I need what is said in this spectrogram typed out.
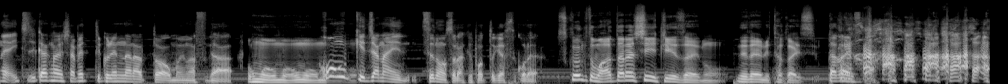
ね、1時間ぐらい喋ってくれんならとは思いますが、思う思う思う思う。本家じゃないですよね、おそらく、ポッドキャスト、これ。少なくとも新しい経済の値段より高いですよ。高いですか？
